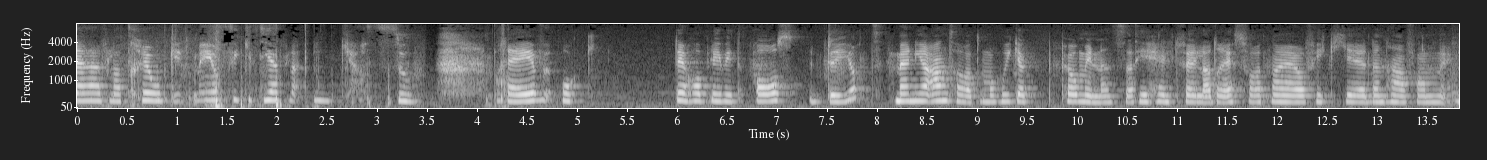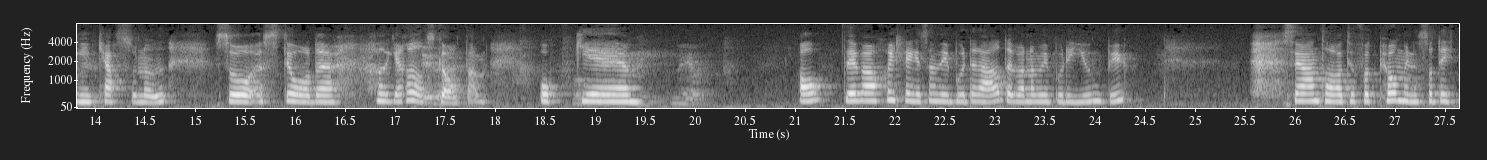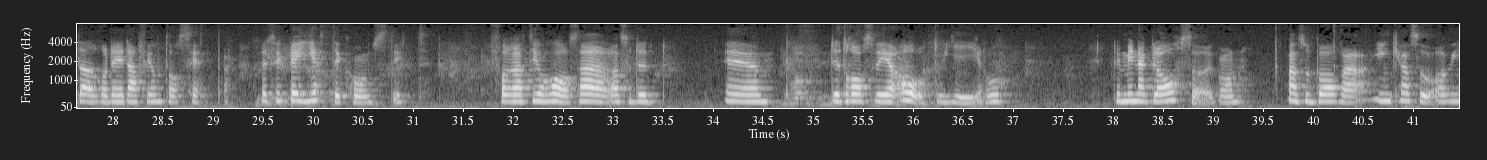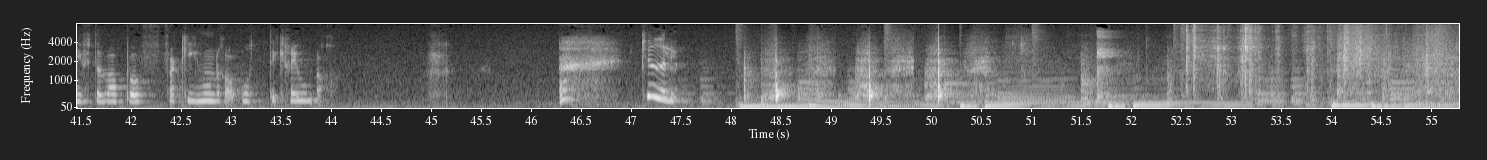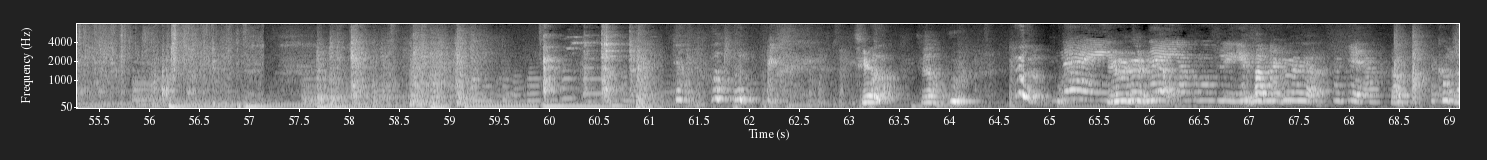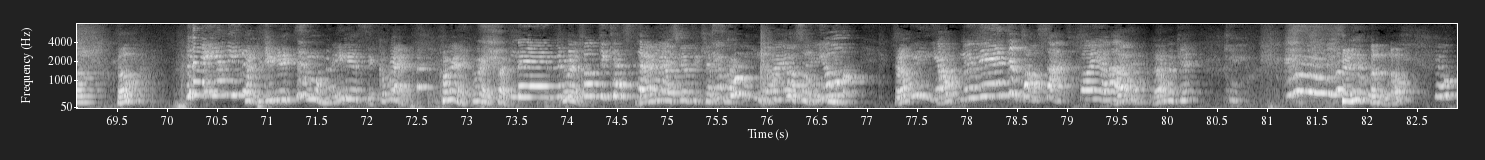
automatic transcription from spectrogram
Jävla tråkigt men jag fick ett jävla inkassobrev och det har blivit asdyrt. Men jag antar att de har skickat påminnelse till helt fel adress för att när jag fick eh, den här från inkasso nu så står det Höga Rörsgatan. Och eh, ja, det var skitlänge sedan vi bodde där. Det var när vi bodde i Ljungby. Så jag antar att jag fått påminnelser dit där och det är därför jag inte har sett det. Jag tycker det är jättekonstigt. För att jag har så här, alltså det, eh, det dras via autogiro. Det är mina glasögon. Alltså bara inkassoavgiften var på fucking 180 kronor. Kul! Ska jag? Ska jag? Nej! Nej, jag kommer att flyga. Fan, det kommer jag göra. Okej då. Ja. Jag kommer. Ja. Nej, jag vill inte! Det är så mesigt. Kom igen. Kom igen, kom igen. Nej, men du får inte kasta Nej, men jag ska inte kasta Jag mig. kommer, Ja, jag jag sa- kommer. Ja! Ja. Ja, men vi vill inte ta sats, bara gör Ja, här. ja, okej. Hur gjorde du då? Ja.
